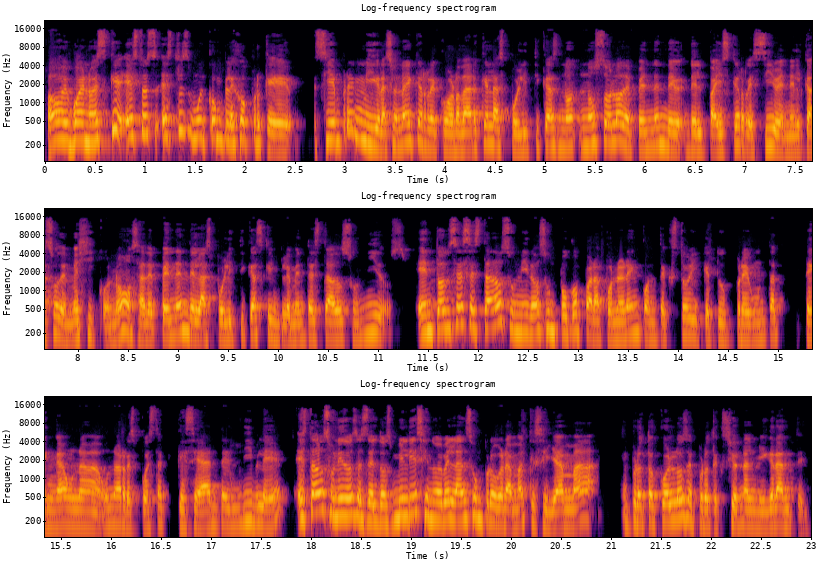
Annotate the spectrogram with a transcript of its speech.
Oh, bueno, es que esto es, esto es muy complejo porque siempre en migración hay que recordar que las políticas no, no solo dependen del país que recibe, en el caso de México, ¿no? O sea, dependen de las políticas que implementa Estados Unidos. Entonces, Estados Unidos, un poco para poner en contexto y que tu pregunta tenga una, una respuesta que sea entendible, Estados Unidos desde el 2019 lanza un programa que se llama Protocolos de Protección al Migrante.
